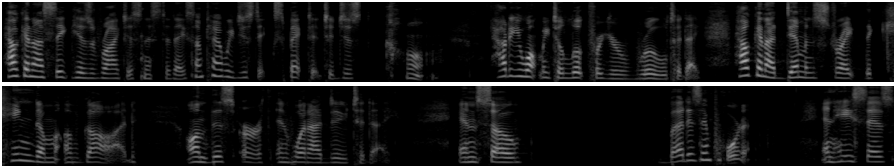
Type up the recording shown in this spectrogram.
How can I seek his righteousness today? Sometimes we just expect it to just come. How do you want me to look for your rule today? How can I demonstrate the kingdom of God on this earth in what I do today. And so, but is important. And he says,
